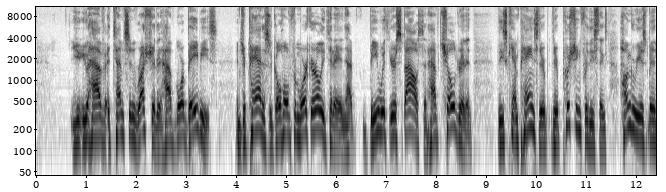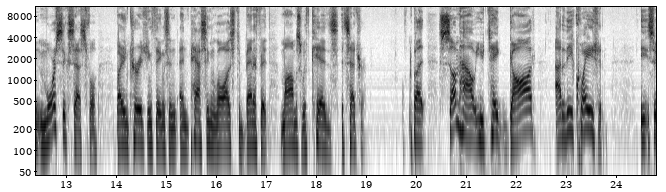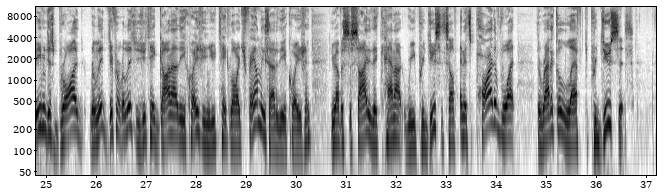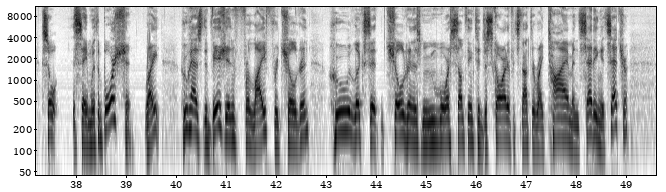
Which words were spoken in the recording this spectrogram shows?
You, you have attempts in Russia to have more babies. In Japan, is to go home from work early today and have, be with your spouse and have children. And these campaigns, they're, they're pushing for these things. Hungary has been more successful by encouraging things and, and passing laws to benefit moms with kids, etc. But somehow you take God out of the equation so even just broad religion, different religions, you take God out of the equation, you take large families out of the equation, you have a society that cannot reproduce itself, and it's part of what the radical left produces. So same with abortion, right? Who has the vision for life for children? Who looks at children as more something to discard if it's not the right time and setting, etc.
